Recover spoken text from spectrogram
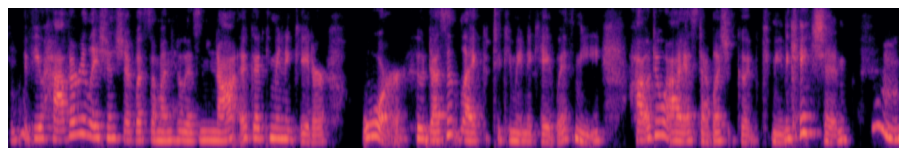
If you have a relationship with someone who is not a good communicator or who doesn't like to communicate with me, how do I establish good communication? Hmm.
